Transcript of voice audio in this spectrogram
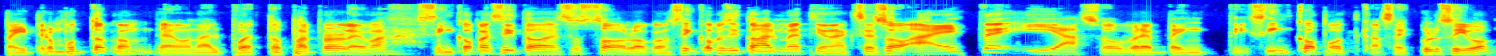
patreon.com, diagonal puestos para el problema. Cinco pesitos, eso solo. Con cinco pesitos al mes tiene acceso a este y a sobre 25 podcasts exclusivos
